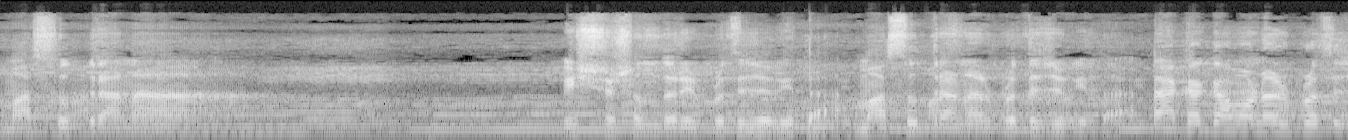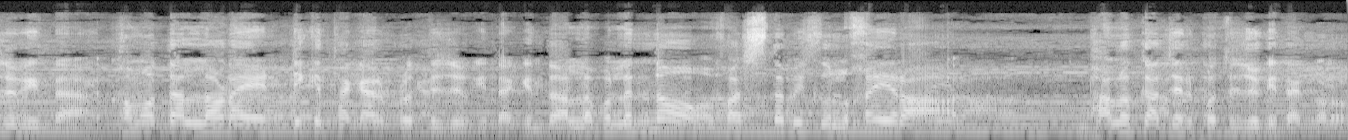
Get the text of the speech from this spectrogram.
মাসুদ রানা। বিশ্ব সুন্দরীর প্রতিযোগিতা, মাসুদ রানার প্রতিযোগিতা, টাকা কামানোর প্রতিযোগিতা, ক্ষমতার লড়াইয়ে টিকে থাকার প্রতিযোগিতা, কিন্তু আল্লাহ বললেন, নো ফাস্তাবিকুল খায়রাত, ভালো কাজের প্রতিযোগিতা করো।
